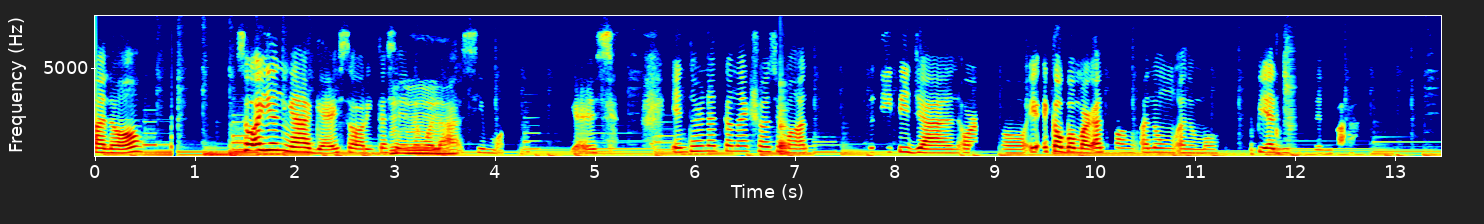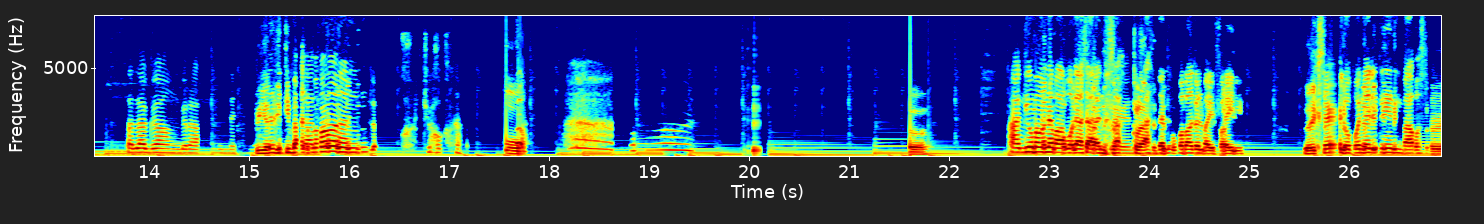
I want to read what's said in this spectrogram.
Ano? So, ayun nga, guys. Sorry kasi Mm-mm. nawala si Mark. Guys. Internet connections, yung mga titi dyan, or, oh, ikaw ba, Mark? Ano pang, anong, ano mo? PLDT din ba? Talagang grabe na. PLDT ba naman? Joke lang. Oo. Ah, di ko mga nawawala sa, ano, sa class dahil umabagal wifi. Like, Sir, hello po, narinig ba ako, sir?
